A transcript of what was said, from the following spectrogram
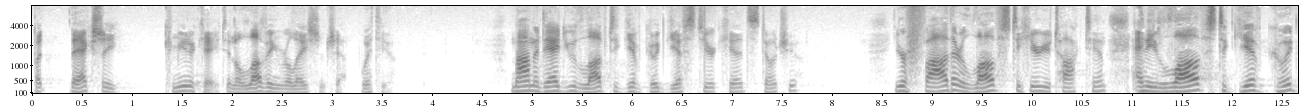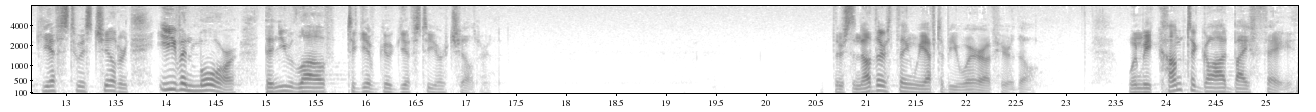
but they actually communicate in a loving relationship with you. Mom and dad, you love to give good gifts to your kids, don't you? Your father loves to hear you talk to him, and he loves to give good gifts to his children, even more than you love to give good gifts to your children. There's another thing we have to be aware of here, though. When we come to God by faith,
